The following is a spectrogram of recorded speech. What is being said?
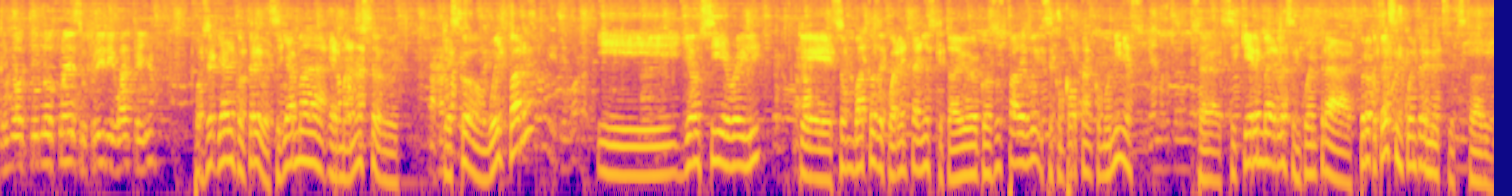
Tú no, tú no puedes sufrir igual que yo. Por cierto, ya lo encontré, güey. Se llama Hermanastros, güey. Que es con Will Farrell y John C. Reilly. Que son vatos de 40 años que todavía viven con sus padres, güey. Y se comportan como niños. O sea, si quieren verla, se encuentra. Espero que todavía se encuentre en Netflix todavía.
